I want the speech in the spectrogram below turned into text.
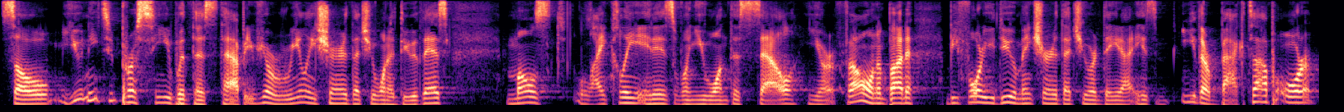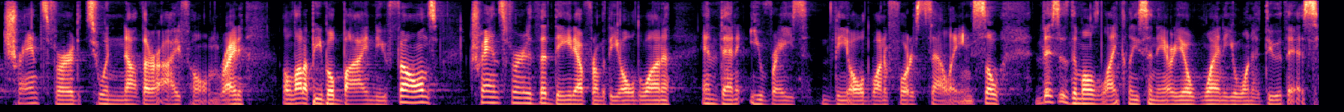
So you need to proceed with this step. If you're really sure that you want to do this, most likely it is when you want to sell your phone. But before you do, make sure that your data is either backed up or transferred to another iPhone, right? A lot of people buy new phones, transfer the data from the old one, and then erase the old one for selling. So, this is the most likely scenario when you want to do this.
